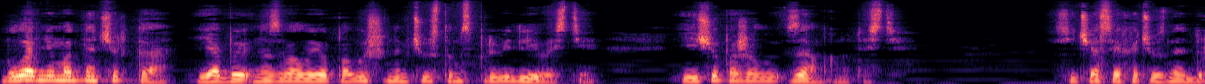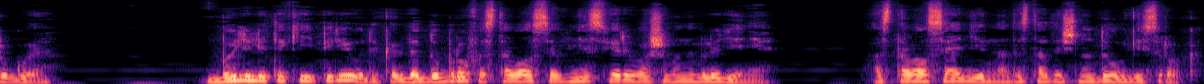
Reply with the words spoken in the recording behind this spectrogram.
Была в нем одна черта, я бы назвал ее повышенным чувством справедливости и еще, пожалуй, замкнутость. Сейчас я хочу знать другое. Были ли такие периоды, когда Дубров оставался вне сферы вашего наблюдения? Оставался один на достаточно долгий срок.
